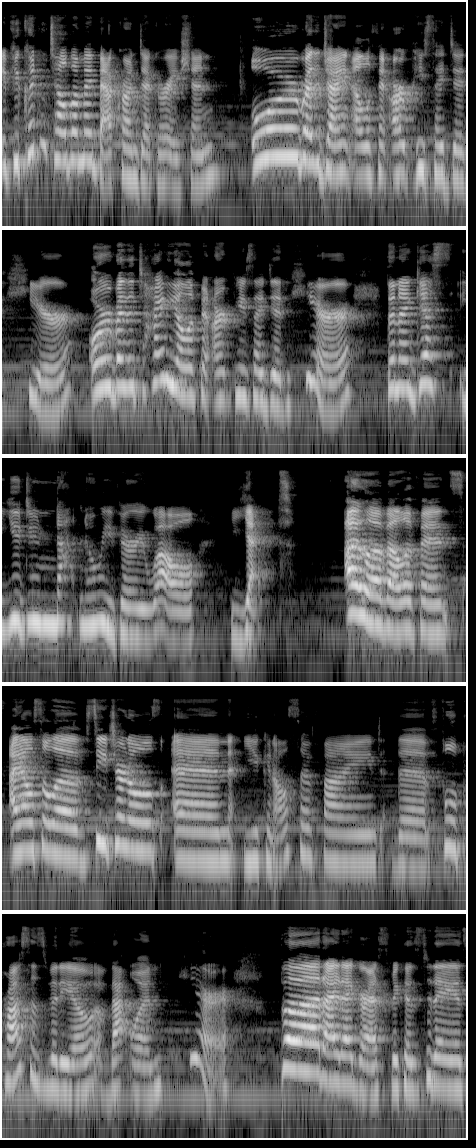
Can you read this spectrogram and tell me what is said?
If you couldn't tell by my background decoration, or by the giant elephant art piece I did here, or by the tiny elephant art piece I did here, then I guess you do not know me very well yet. I love elephants. I also love sea turtles, and you can also find the full process video of that one here. But I digress because today is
